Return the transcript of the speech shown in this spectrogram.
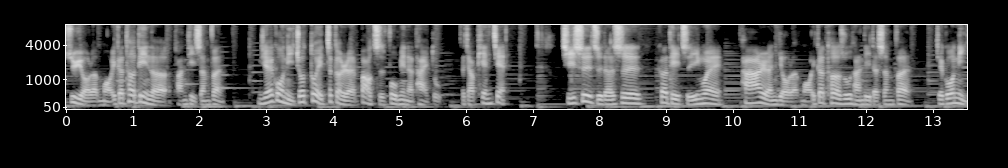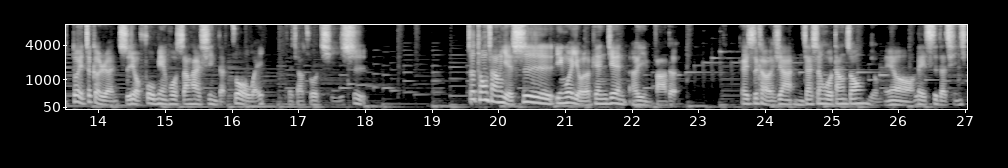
具有了某一个特定的团体身份，结果你就对这个人抱持负面的态度，这叫偏见。歧视指的是个体只因为他人有了某一个特殊团体的身份，结果你对这个人只有负面或伤害性的作为，这叫做歧视。这通常也是因为有了偏见而引发的。可以思考一下，你在生活当中有没有类似的情形？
